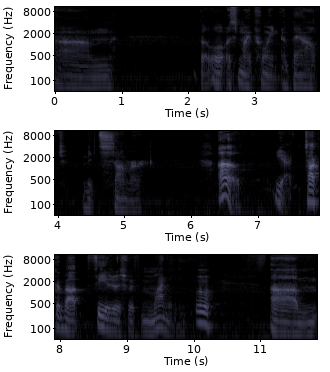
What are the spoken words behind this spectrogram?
Um, but what was my point about Midsummer? Oh, yeah. Talk about theaters with money. Um,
